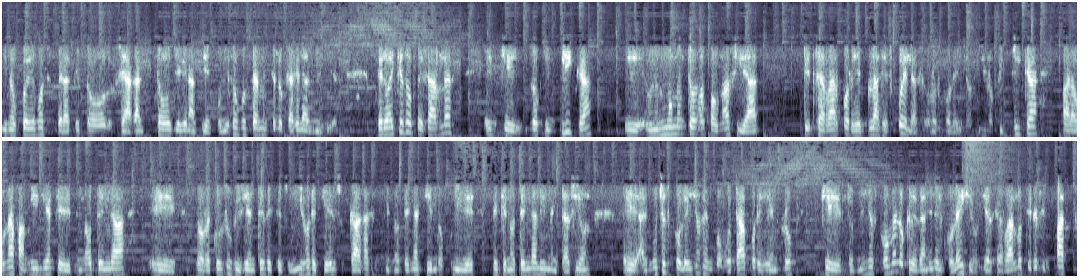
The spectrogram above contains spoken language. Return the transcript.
y no podemos esperar que todo se hagan, todos lleguen al tiempo y eso es justamente lo que hacen las medidas. Pero hay que sopesarlas en que lo que implica eh, en un momento para una ciudad cerrar, por ejemplo, las escuelas o los colegios y lo que implica para una familia que no tenga eh, los recursos suficientes de que su hijo se quede en su casa, que no tenga quien lo cuide, de que no tenga alimentación. Eh, hay muchos colegios en Bogotá, por ejemplo, que los niños comen lo que les dan en el colegio y al cerrarlo tiene ese impacto.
